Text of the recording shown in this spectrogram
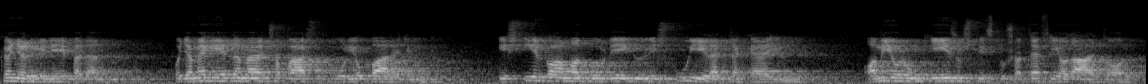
Könyörülj népeden, hogy a megérdemelt csapásoktól jobbá legyünk, és irgalmadból végül is új életre keljünk, a mi Urunk Jézus Krisztus a Te fiad által,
